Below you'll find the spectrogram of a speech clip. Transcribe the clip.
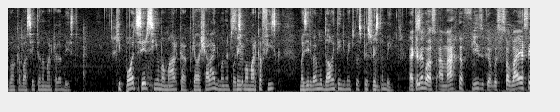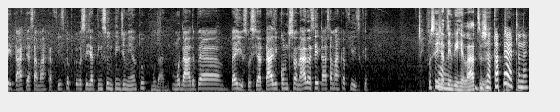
vão acabar aceitando a marca da besta que pode ser sim uma marca, porque ela é charagma, né? Pode sim. ser uma marca física, mas ele vai mudar o entendimento das pessoas sim. também. É aquele negócio, a marca física, você só vai aceitar ter essa marca física porque você já tem seu entendimento mudado, mudado para isso. Você já está ali condicionado a aceitar essa marca física. Você Bom, já teve relatos? Já está perto, tipo, né?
